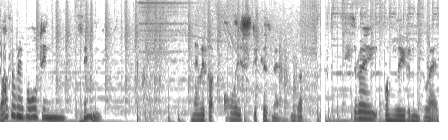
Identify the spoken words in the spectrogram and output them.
rather rewarding thing. And then we've got all these stickers now. We've got three unleavened bread,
